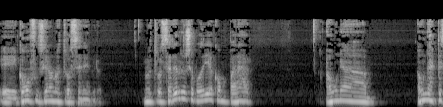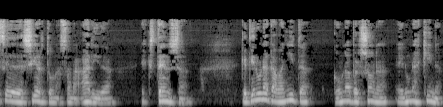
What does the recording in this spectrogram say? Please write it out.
eh, cómo funciona nuestro cerebro. Nuestro cerebro se podría comparar a una, a una especie de desierto, una zona árida, extensa, que tiene una cabañita con una persona en una esquina.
